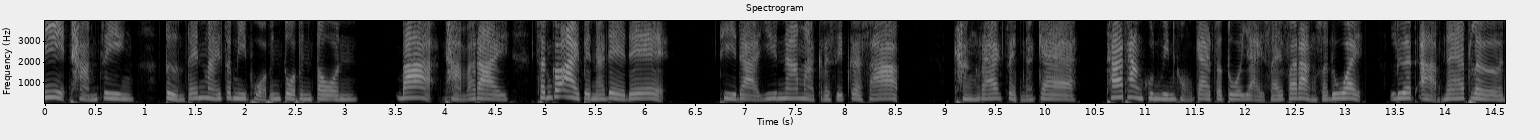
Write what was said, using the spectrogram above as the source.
นี่ถามจริง ตื่นเต้นไหมจะมีผัวเป็นตัวเป็นตน บ้า ถามอะไร ฉันก็อายเป็นนะเดเดทีดายื่นหน้ามากระซิบกระซาบ ครั้งแรกเจ็บนะแก ถ้าทางคุณวินของแกจะตัวใหญ่ไซส์ฝรั่งซะด้วย เลือดอาบแน่เพลิน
